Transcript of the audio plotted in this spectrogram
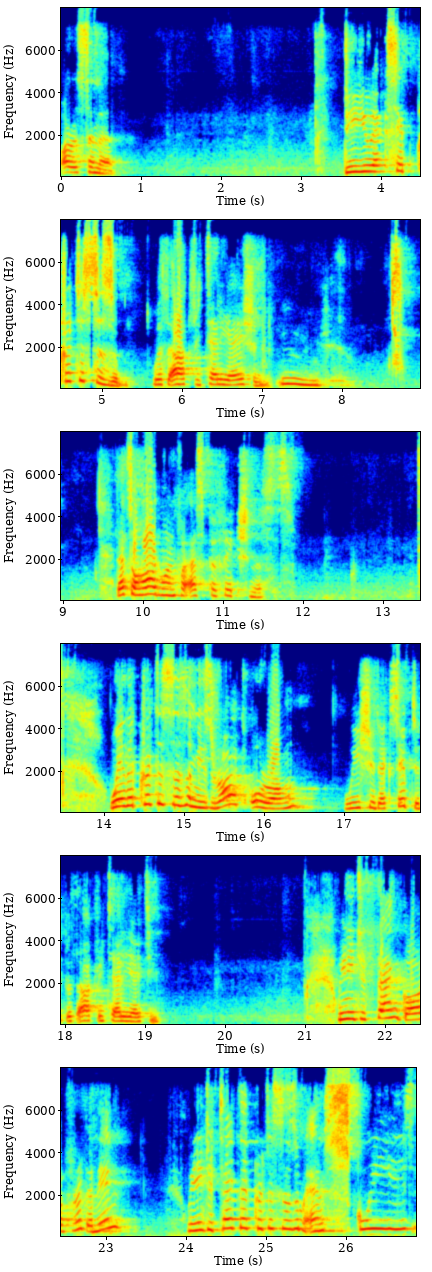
are a sinner. Do you accept criticism without retaliation? Mm. That's a hard one for us perfectionists. Whether criticism is right or wrong, we should accept it without retaliating. We need to thank God for it, and then we need to take that criticism and squeeze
